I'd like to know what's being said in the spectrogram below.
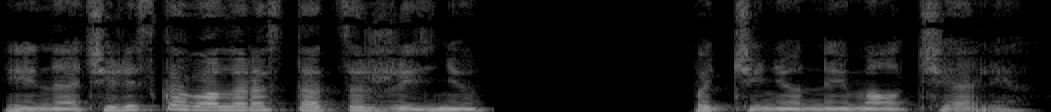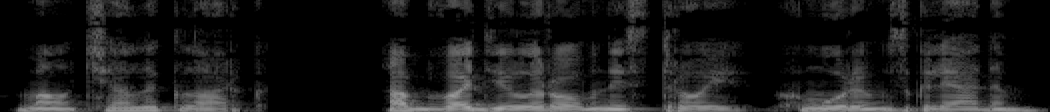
иначе рисковала расстаться с жизнью. Подчиненные молчали. Молчал и Кларк. Обводил ровный строй хмурым взглядом.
